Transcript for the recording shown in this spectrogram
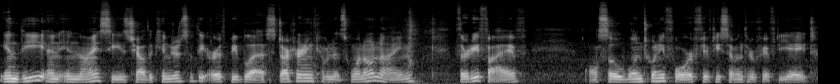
In thee and in thy seeds shall the kindreds of the earth be blessed. Doctrine and Covenants 109, 35, also 124, 57 through 58.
